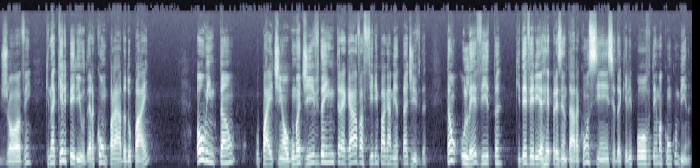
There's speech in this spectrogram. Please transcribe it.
jovem que naquele período era comprada do pai, ou então o pai tinha alguma dívida e entregava a filha em pagamento da dívida. Então, o levita, que deveria representar a consciência daquele povo, tem uma concubina.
